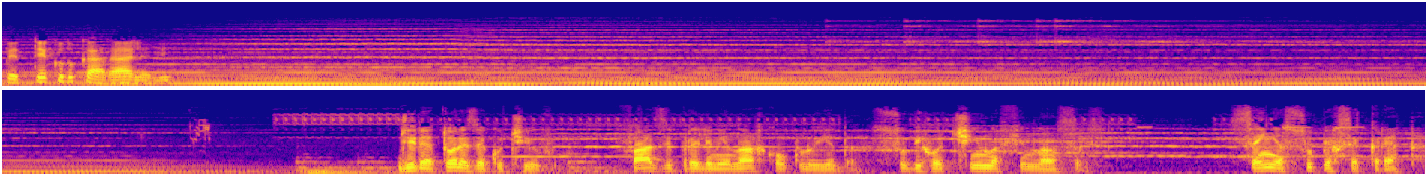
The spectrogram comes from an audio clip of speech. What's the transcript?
peteco do caralho ali. Diretor executivo. Fase preliminar concluída. Subrotina finanças. Senha super secreta.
